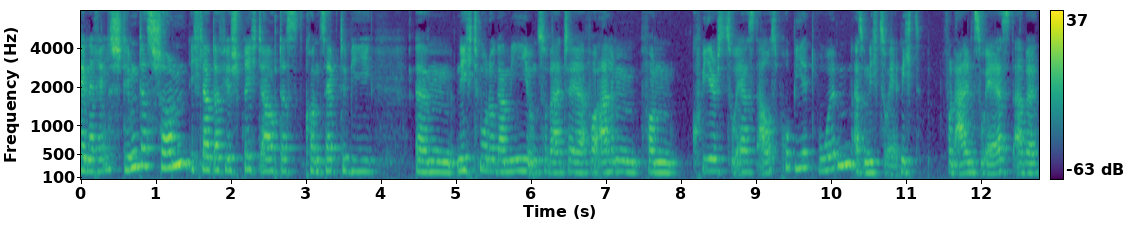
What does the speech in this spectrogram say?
generell stimmt das schon. Ich glaube, dafür spricht auch, dass Konzepte wie ähm, Nicht-Monogamie und so weiter ja vor allem von Queers zuerst ausprobiert wurden. Also nicht, zuerst, nicht von allen zuerst, aber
